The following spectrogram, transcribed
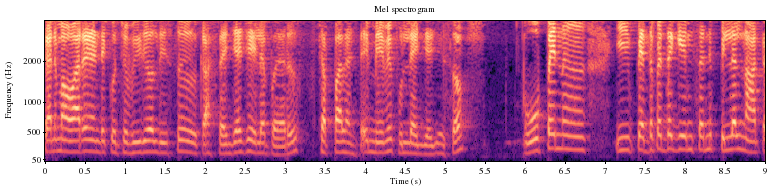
కానీ మా వారేనండి కొంచెం వీడియోలు తీస్తూ కాస్త ఎంజాయ్ చేయలేకపోయారు. చెప్పాలంటే మేమే ఫుల్ ఎంజాయ్ చేసాం ఓపెన్ ఈ పెద్ద పెద్ద గేమ్స్ అన్ని పిల్లలు నాట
